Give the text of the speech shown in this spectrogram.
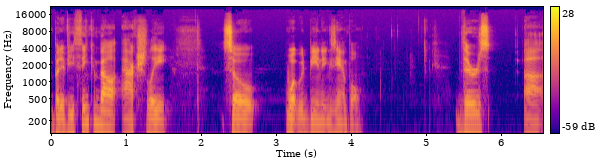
but if you think about actually, so what would be an example? There's uh,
